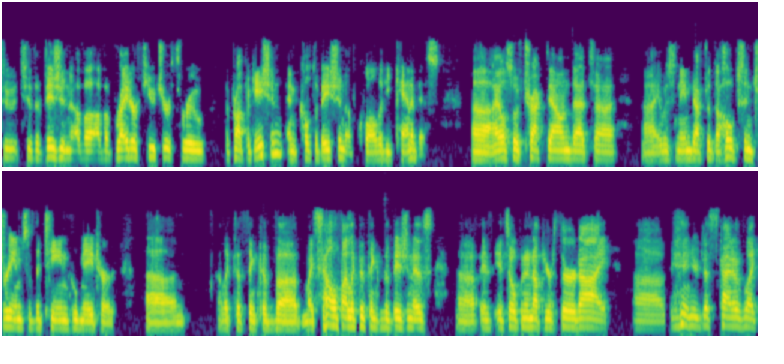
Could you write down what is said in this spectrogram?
to to the vision of a of a brighter future through the propagation and cultivation of quality cannabis. Uh, I also tracked down that uh, uh, it was named after the hopes and dreams of the team who made her. Um, I like to think of uh, myself. I like to think of the vision as uh, it, it's opening up your third eye, uh, and you're just kind of like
